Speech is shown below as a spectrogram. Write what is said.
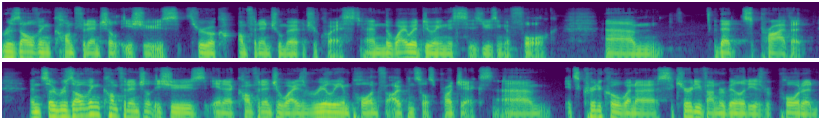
resolving confidential issues through a confidential merge request. And the way we're doing this is using a fork um, that's private. And so resolving confidential issues in a confidential way is really important for open source projects. Um, it's critical when a security vulnerability is reported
